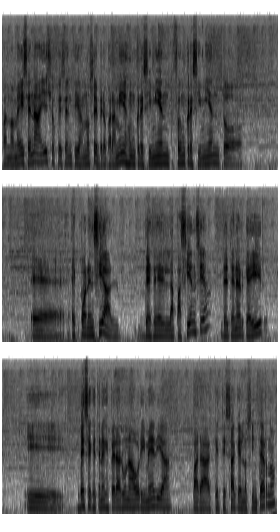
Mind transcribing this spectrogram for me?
Cuando me dicen, ah, ¿y ellos qué sentían? No sé, pero para mí es un crecimiento, fue un crecimiento eh, exponencial desde la paciencia de tener que ir y veces que tenés que esperar una hora y media para que te saquen los internos,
